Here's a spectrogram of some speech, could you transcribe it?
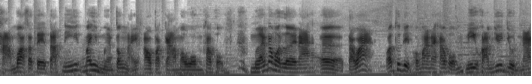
ถามว่าสเตตัสนี้ไม่เหมือนตรงไหนเอาปากกามาวงครับผม เหมือนกันหมดเลยนะ เออ แต่ว่าวัตถุดิบของมันนะครับผมมีความยืดหยุ่นนะ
